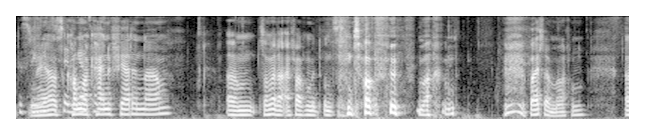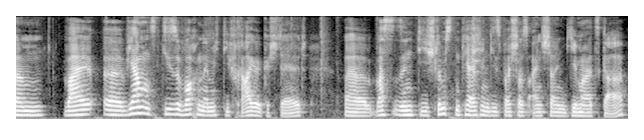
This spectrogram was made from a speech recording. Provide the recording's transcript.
Deswegen naja es kommen noch keine Pferdenamen. Ähm, sollen wir dann einfach mit unseren Top 5 machen? Weitermachen? Ähm, weil äh, wir haben uns diese Woche nämlich die Frage gestellt, äh, was sind die schlimmsten Pärchen, die es bei Schloss Einstein jemals gab?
